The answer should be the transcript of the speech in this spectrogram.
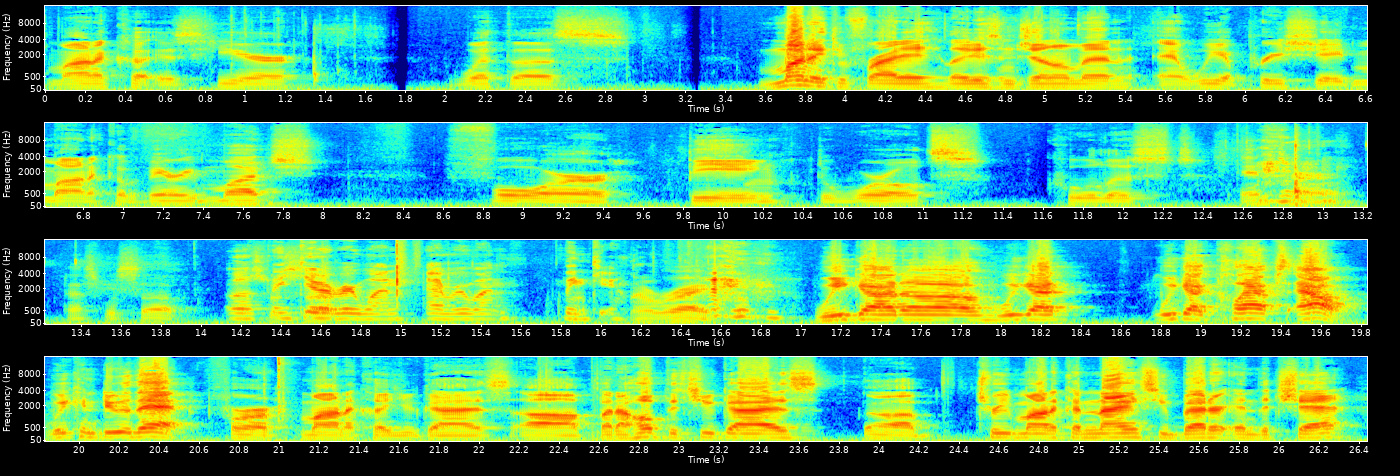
Monica is here with us Monday through Friday, ladies and gentlemen, and we appreciate Monica very much for being the world's coolest intern. That's what's up. Well, That's thank you, up. everyone. Everyone, thank you. All right. we got uh we got we got claps out. We can do that for Monica, you guys. Uh, but I hope that you guys uh, treat Monica nice. You better in the chat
